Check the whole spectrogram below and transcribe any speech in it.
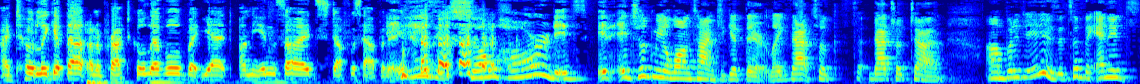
I totally get that on a practical level, but yet on the inside, stuff was happening. It is. It's so hard. It's it, it took me a long time to get there. Like that took that took time. Um, but it is. It's something, and it's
